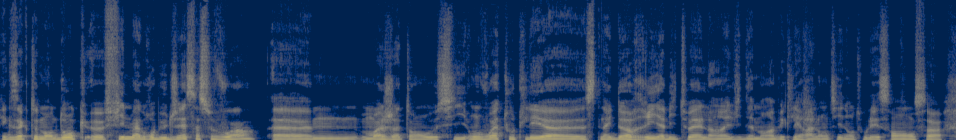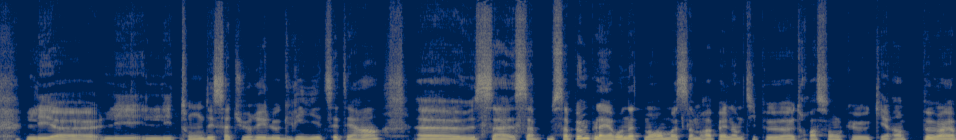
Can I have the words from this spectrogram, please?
Exactement. Donc, euh, film à gros budget, ça se voit. Euh, moi, j'attends aussi. On voit toutes les euh, Snyder habituelles, hein, évidemment, avec les ralentis dans tous les sens, les, les, les, tons désaturés, le gris, etc. Ça, ça, ça, peut me plaire, honnêtement. Moi, ça me rappelle un petit peu 300, que, qui est un peu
